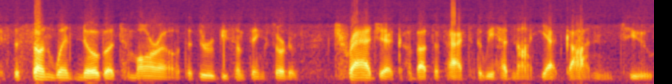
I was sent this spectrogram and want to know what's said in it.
if the sun went nova tomorrow, that there would be something sort of tragic about the fact that we had not yet gotten to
